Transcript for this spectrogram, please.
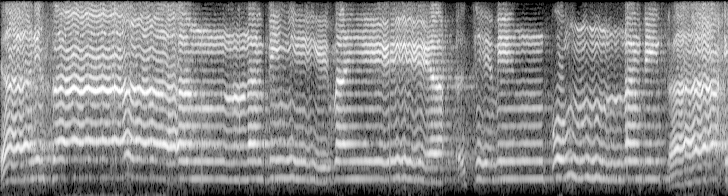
يا نساء النبي من منكن بفاحشة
